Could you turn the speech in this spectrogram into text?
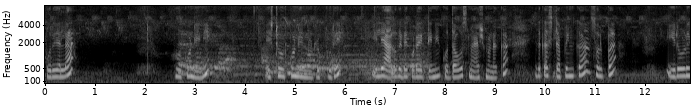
ಪೂರಿ ಎಲ್ಲ ಹುರ್ಕೊಂಡೀನಿ. ಎಷ್ಟು ಹುರ್ಕೊಂಡೀನಿ ನೋಡಿರಿ ಪೂರಿ. ಇಲ್ಲಿ ಆಲೂಗಡ್ಡೆ ಕೂಡ ಇಟ್ಟೀನಿ, ಕುದ್ದಾವು ಸ್ಮ್ಯಾಶ್ ಮಾಡೋಕ್ಕೆ. ಇದಕ್ಕೆ ಸ್ಟಪಿಂಗ್ಕ ಸ್ವಲ್ಪ ಈರುಳ್ಳಿ,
